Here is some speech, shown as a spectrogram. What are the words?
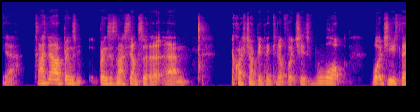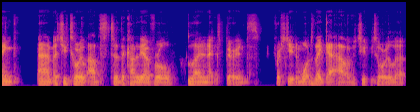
Yeah. I think that brings brings us nicely onto um, a question i've been thinking of which is what what do you think um, a tutorial adds to the kind of the overall learning experience for a student? What do they get out of a tutorial that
